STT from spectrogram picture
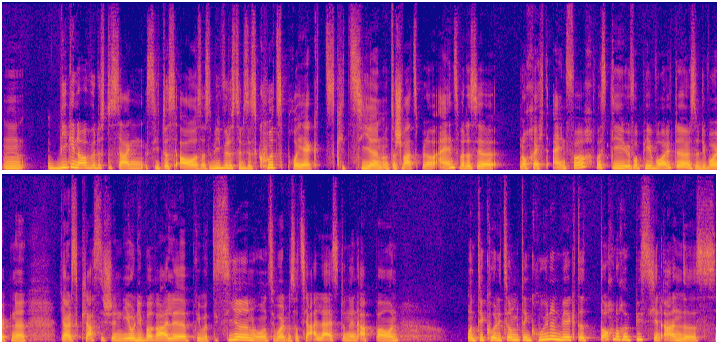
Hm, wie genau würdest du sagen, sieht das aus? Also wie würdest du dieses Kurzprojekt skizzieren? Unter Schwarz-Blau 1 war das ja noch recht einfach, was die ÖVP wollte. Also die wollten ja als klassische Neoliberale privatisieren und sie wollten Sozialleistungen abbauen. Und die Koalition mit den Grünen wirkt da doch noch ein bisschen anders.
